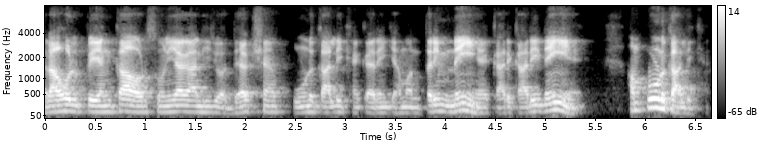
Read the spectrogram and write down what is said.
राहुल, प्रियंका और सोनिया गांधी जो अध्यक्ष हैं, पूर्णकालिक हैं, कह रहे हैं कि हम अंतरिम नहीं है, कार्यकारी नहीं है, हम पूर्णकालिक हैं।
